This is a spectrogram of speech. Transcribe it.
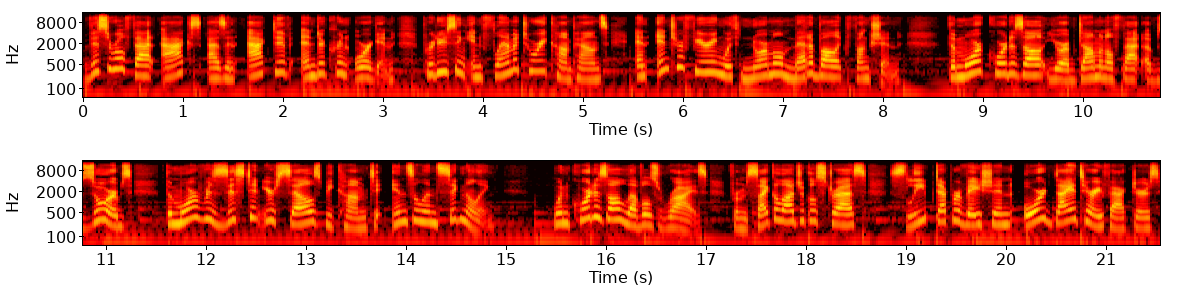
Visceral fat acts as an active endocrine organ, producing inflammatory compounds and interfering with normal metabolic function. The more cortisol your abdominal fat absorbs, the more resistant your cells become to insulin signaling. When cortisol levels rise from psychological stress, sleep deprivation, or dietary factors,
